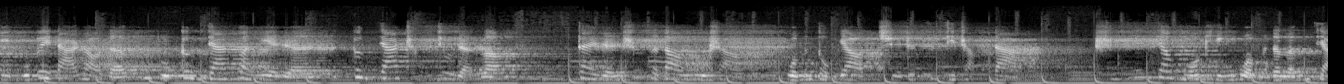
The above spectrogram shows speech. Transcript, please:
比不被打扰的孤独更加锻炼人，更加成就人了。在人生的道路上，我们总要学着自己长大。时间将磨平我们的棱角。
